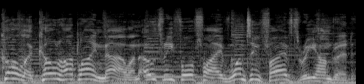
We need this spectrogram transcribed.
Call the Coal Hotline now on 0345 125 300.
